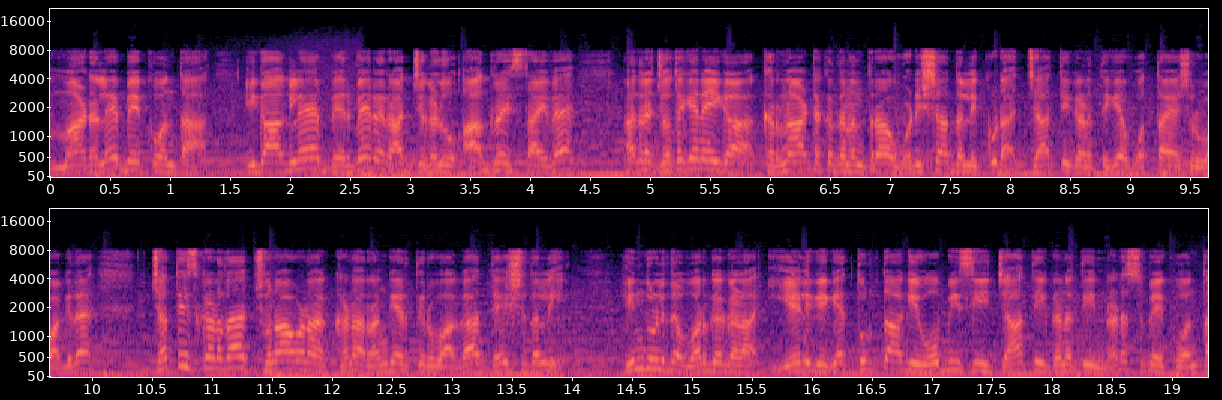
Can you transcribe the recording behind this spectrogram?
ಮಾಡಲೇಬೇಕು ಅಂತ ಈಗಾಗಲೇ ಬೇರೆ ಬೇರೆ ರಾಜ್ಯಗಳು ಆಗ್ರಹಿಸ್ತಾ ಇವೆ. ಅದರ ಜೊತೆಗೇನೆ ಈಗ ಕರ್ನಾಟಕದ ನಂತರ ಒಡಿಶಾದಲ್ಲಿ ಕೂಡ ಜಾತಿ ಗಣತಿಗೆ ಒತ್ತಾಯ ಶುರುವಾಗಿದೆ. ಛತ್ತೀಸ್ಗಢದ ಚುನಾವಣಾ ಕಣ ರಂಗೇರ್ತಿರುವಾಗ ದೇಶದಲ್ಲಿ ಹಿಂದುಳಿದ ವರ್ಗಗಳ ಏಳಿಗೆಗೆ ತುರ್ತಾಗಿ ಒಬಿಸಿ ಜಾತಿ ಗಣತಿ ನಡೆಸಬೇಕು ಅಂತ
